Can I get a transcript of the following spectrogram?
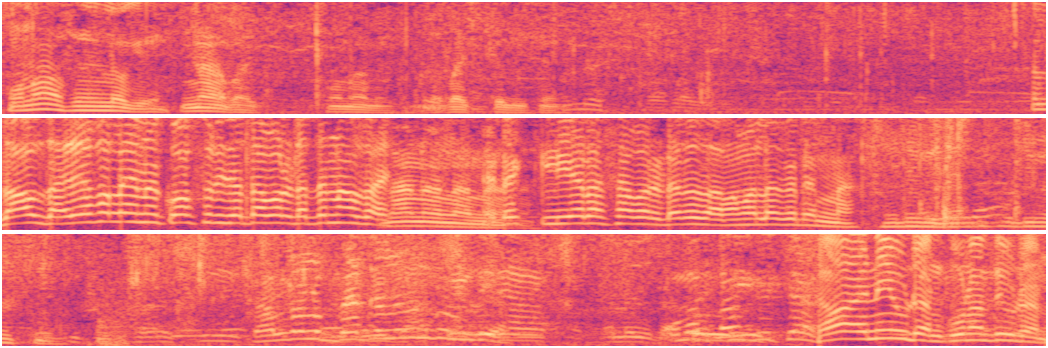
পোনা আছে নি লগে না ভাই শোনা নেই বাইক চলিছে জাল দাঁড়িয়ে ফেলাই না কসরি যাতে আবার এটাতে না যায়। না না না এটা ক্লিয়ার আছে আবার এটাতে জ্বালামেলা করেন না। হ্যাঁ এনে উঠান কোনাতে উঠান।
